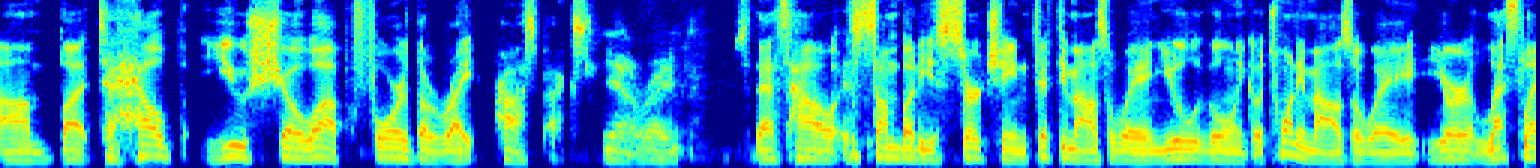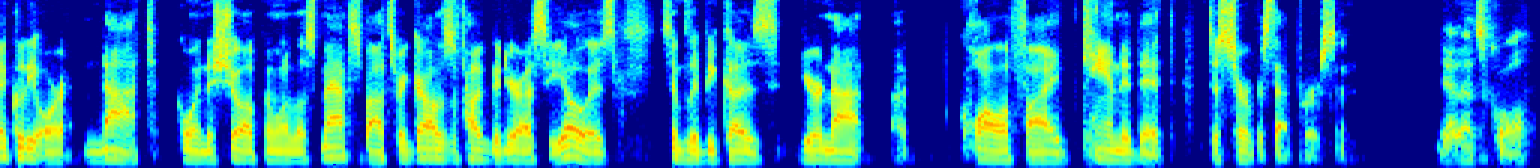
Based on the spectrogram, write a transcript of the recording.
um, but to help you show up for the right prospects. Yeah right. So that's how if somebody's searching 50 miles away and you will only go 20 miles away you're less likely or not going to show up in one of those map spots regardless of how good your seo is simply because you're not a qualified candidate to service that person yeah, that's cool.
